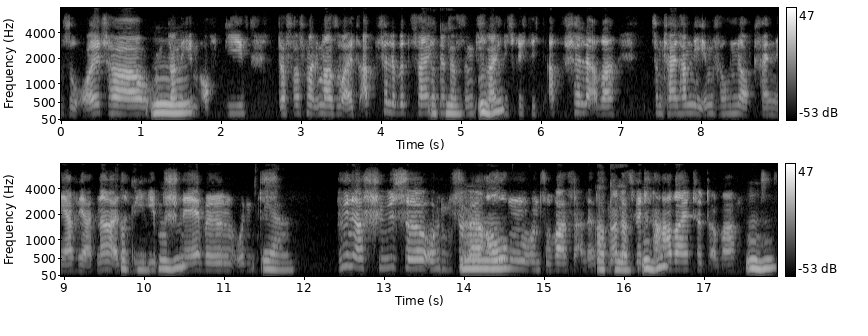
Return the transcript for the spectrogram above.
so Euter und dann mhm. eben auch die, das, was man immer so als Abfälle bezeichnet, okay. das sind vielleicht nicht richtig Abfälle, aber zum Teil haben die eben für Hunde auch keinen Nährwert, ne? Also okay. wie eben Schnäbel und ja. Hühnerfüße und äh, mhm. äh, Augen und sowas alles. Ne? Okay. Ne? Das wird mhm. verarbeitet, aber mhm.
